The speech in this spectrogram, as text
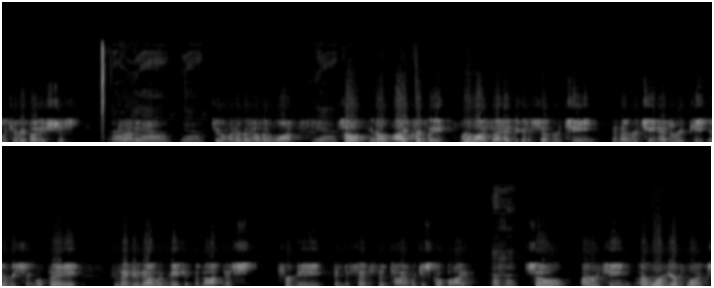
Like everybody's just Oh Kind of. yeah, yeah, doing whatever the hell they want. yeah, So, you know, I quickly realized I had to get a set routine, and that routine had to repeat every single day because I knew that would make it monotonous for me in the sense that time would just go by. uh huh, So my routine, I wore earplugs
